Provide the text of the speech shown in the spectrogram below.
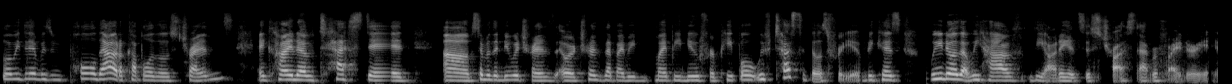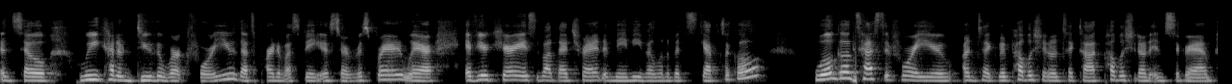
what we did was we pulled out a couple of those trends and kind of tested um, some of the newer trends or trends that might be might be new for people. We've tested those for you because we know that we have the audience's trust at Refinery, and so we kind of do the work for you. That's part of us being a service brand. Where if you're curious about that trend and maybe even a little bit skeptical, We'll go test it for you on TikTok, publish it on TikTok, publish it on Instagram.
